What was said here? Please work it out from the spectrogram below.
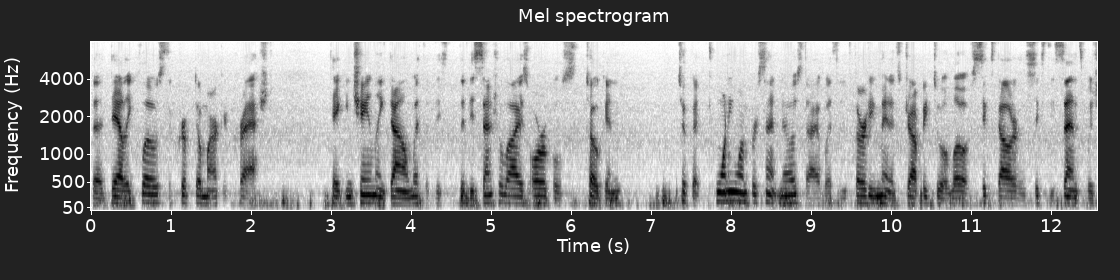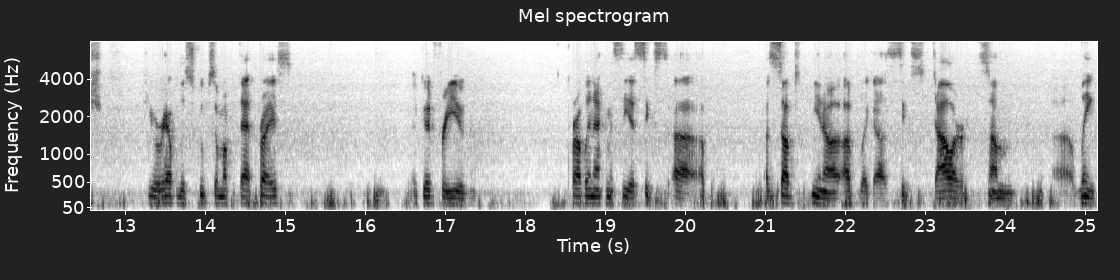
the daily close, the crypto market crashed, taking Chainlink down with it. The decentralized Oracles token took a 21% nosedive within 30 minutes, dropping to a low of $6.60, which, if you were able to scoop some up at that price, good for you. Probably not going to see a six uh, a, a, sub, you know, up like a six dollar some uh, link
